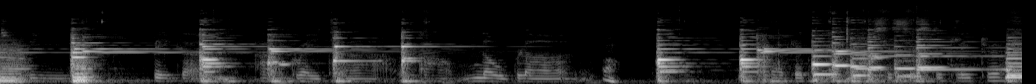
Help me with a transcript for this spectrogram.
to be bigger, uh, greater, uh, nobler, Oh. bracket, narcissistically driven,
